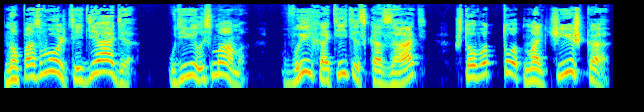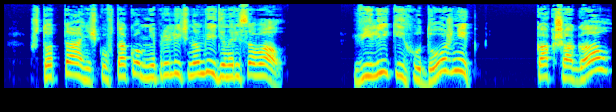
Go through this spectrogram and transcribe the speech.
Но позвольте, дядя, удивилась мама, вы хотите сказать, что вот тот мальчишка, что Танечку в таком неприличном виде нарисовал, великий художник, как шагал?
